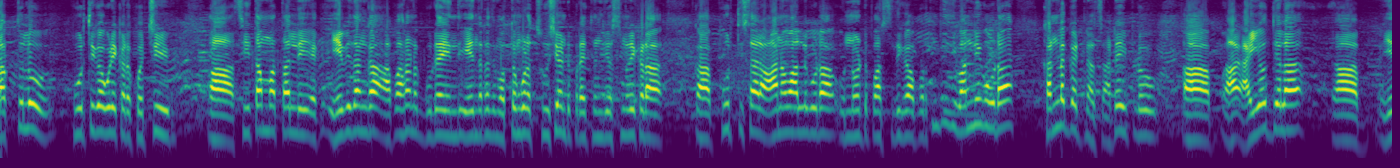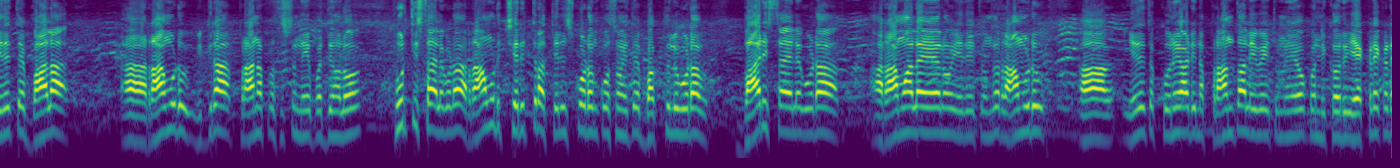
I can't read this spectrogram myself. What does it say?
భక్తులు పూర్తిగా కూడా ఇక్కడికి వచ్చి సీతమ్మ తల్లి ఏ విధంగా అపహరణకు గురైంది ఏంటనేది మొత్తం కూడా చూసేటువంటి ప్రయత్నం చేస్తున్నారు. ఇక్కడ పూర్తి స్థాయి ఆనవాళ్ళు కూడా ఉన్నటువంటి పరిస్థితి కాబడుతుంది ఇవన్నీ కూడా కళ్ళకు కట్టిన అంటే ఇప్పుడు అయోధ్యలో ఏదైతే బాల రాముడు విగ్రహ ప్రాణ ప్రతిష్ఠ నేపథ్యంలో పూర్తి స్థాయిలో కూడా రాముడి చరిత్ర తెలుసుకోవడం కోసం అయితే భక్తులు కూడా భారీ స్థాయిలో కూడా ఆ రామాలయంలో ఏదైతే ఉందో రాముడు ఏదైతే కొనియాడిన ప్రాంతాలు ఏవైతే ఉన్నాయో కొన్ని కొన్ని ఎక్కడెక్కడ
